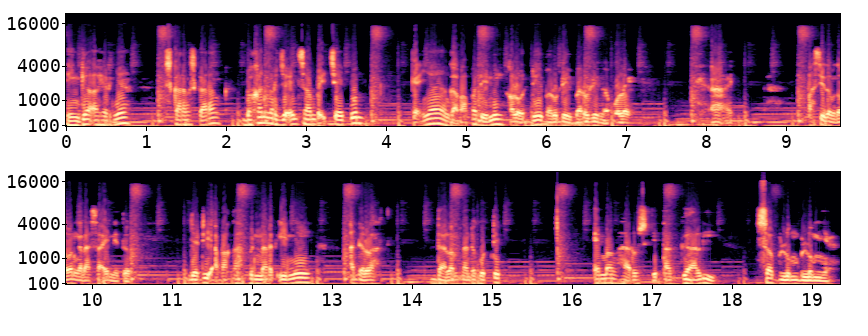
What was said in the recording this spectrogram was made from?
hingga akhirnya sekarang-sekarang bahkan ngerjain sampai C pun kayaknya nggak apa-apa deh nih kalau D baru D baru D nggak boleh. Nah pasti teman-teman ngerasain itu. Jadi apakah benar ini adalah dalam tanda kutip emang harus kita gali sebelum-belumnya?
